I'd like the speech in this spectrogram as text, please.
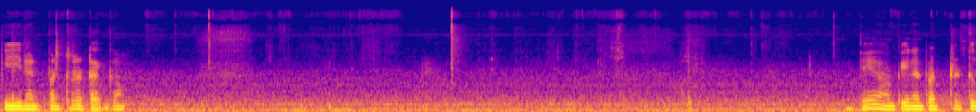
പീനട്ട് ബട്ടർ ഇട്ടേക്കാം. പീനട്ട് ബട്ടർ ഇട്ടു.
